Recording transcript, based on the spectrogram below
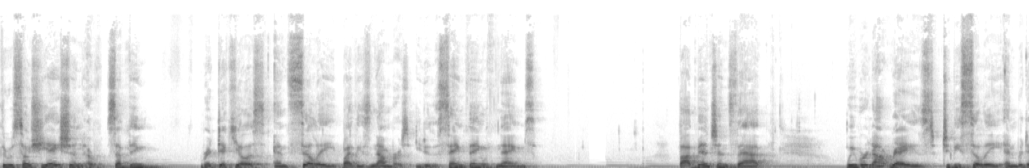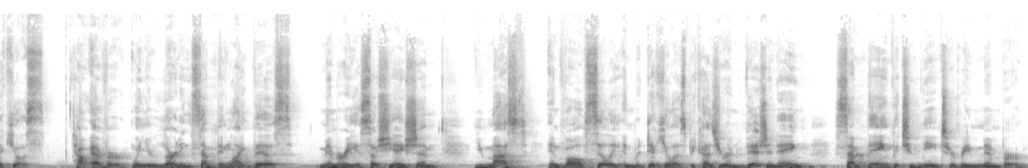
through association of something ridiculous and silly by these numbers. You do the same thing with names. Bob mentions that we were not raised to be silly and ridiculous. However, when you're learning something like this, memory association, you must involve silly and ridiculous because you're envisioning something that you need to remember.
